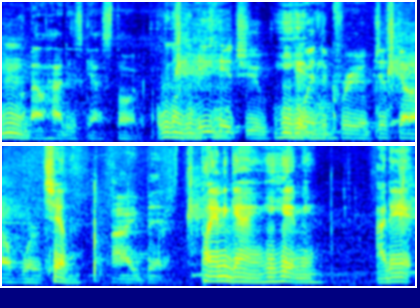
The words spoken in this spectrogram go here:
about how this got started. We gonna give he it hit you. He you hit at me. the crib, just got off work. Chilling. I bet. playing the game. He hit me. I didn't.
